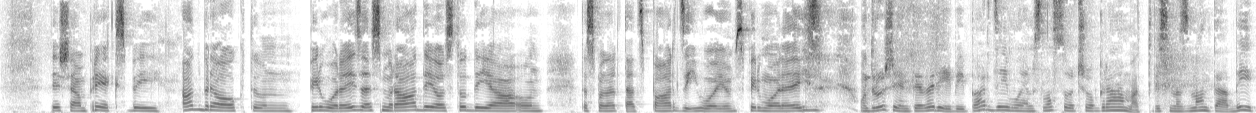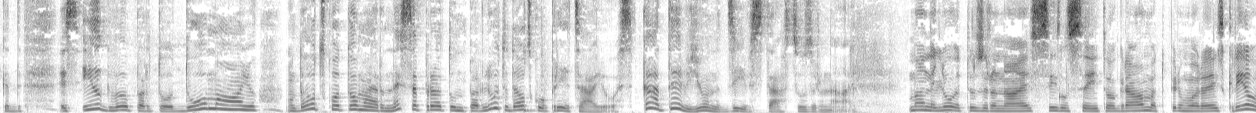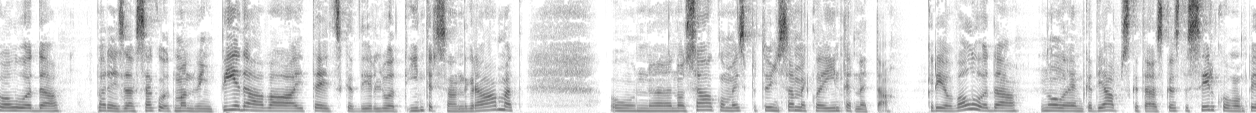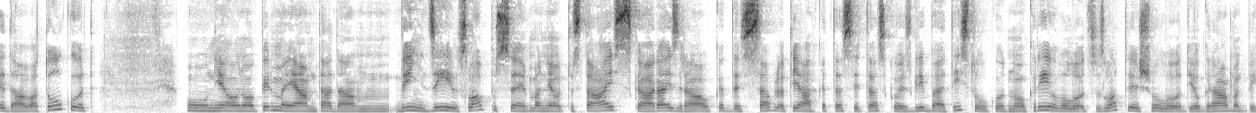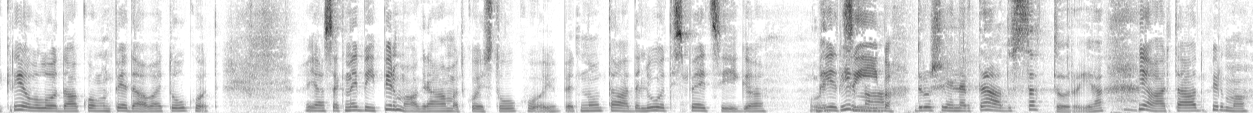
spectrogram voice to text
Tiešām prieks bija atbraukt, un pirmo reizi esmu rādio studijā, un tas man ir tāds pārdzīvojums pirmo reizi. Un droši vien tev arī bija pārdzīvojums lasot šo grāmatu. Vismaz man tā bija, kad es ilgi vēl par to domāju, un daudz ko tomēr nesapratu, un par ļoti daudz ko priecājos. Kā tevi Juna dzīves stāsts uzrunāja? Mani ļoti uzrunāja, es izlasīju to grāmatu pirmo reizi Krievu valodā, pareizāk sakot, man viņa piedāvāja, teica, ka ir ļoti interesanta grāmata. Un uh, no sākuma es pat viņu sameklēju internetā. Krievu valodā nolēmu, ka jāpaskatās, kas tas ir, ko man piedāvā tulkot. Un jau no pirmajām tādām viņa dzīves lapusēm man jau tas tā aizskāra, aizrāva, kad es sapratu, jā, ka tas ir tas, ko es gribētu iztulkot no krievu valodas uz latviešu valodu, jo grāmata bija krievu valodā, ko man piedāvāja tulkot. Jāsaka, nebija pirmā grāmata, ko es tulkoju, bet nu, tāda ļoti spēcīga liecība. Droši vien ar tādu saturu, jā? Jā, ar tādu pirmā.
